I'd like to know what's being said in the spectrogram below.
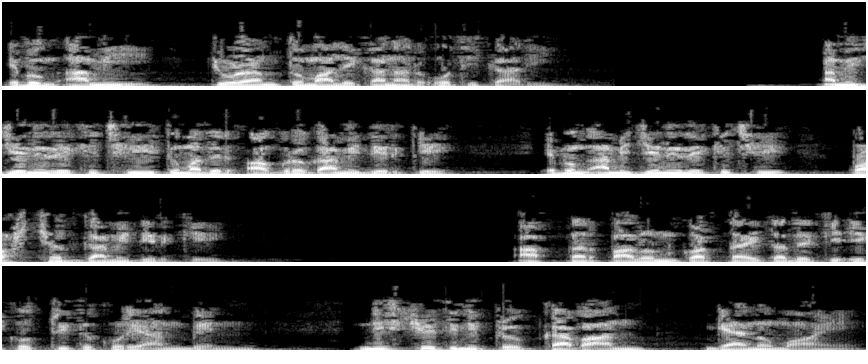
এবং আমি চূড়ান্ত মালিকানার অধিকারী। আমি জেনে রেখেছি তোমাদের অগ্রগামীদেরকে, এবং আমি জেনে রেখেছি পশ্চাৎগামীদেরকে। আপনার পালনকর্তাই তাদেরকে একত্রিত করে আনবেন। নিশ্চয় তিনি প্রজ্ঞাবান, জ্ঞানময়।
